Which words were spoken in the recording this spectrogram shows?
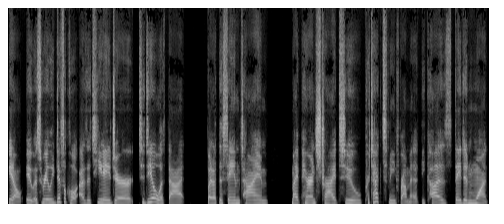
you know, it was really difficult as a teenager to deal with that. But at the same time, my parents tried to protect me from it because they didn't want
